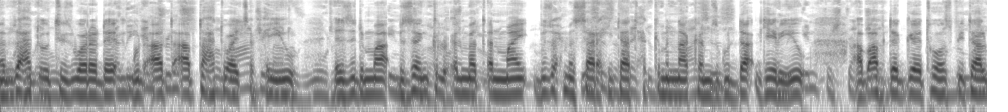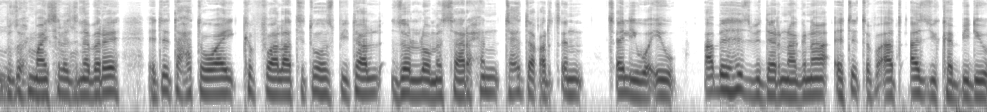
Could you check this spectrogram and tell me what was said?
መብዛሕትኡ እቲ ዝወረደ ጉድኣት ኣብ ታሕትዋይ ፅፍሒ እዩ እዚ ድማ ብሰንኪ ልዑል መጠን ማይ ብዙሕ መሳርሒታት ሕክምና ከም ዝጉዳእ ገይሩ እዩ ኣብ ኣፍ ደገ እቲ ሆስፒታል ብዙሕ ማይ ስለ ዝነበረ እቲ ታሕተዋይ ክፋላት እቲ ሆስፒታል ዘሎ መሳርሕን ትሕተ ቅርፅን ፀልዎ እዩ ኣብ ህዝቢ ደርና ግና እቲ ጥፍኣት ኣዝዩ ከቢድ እዩ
